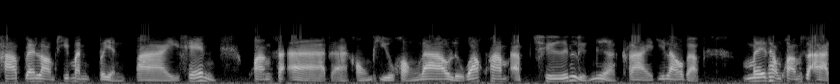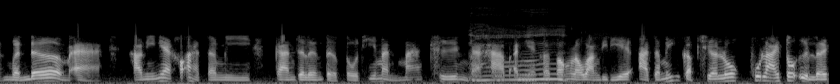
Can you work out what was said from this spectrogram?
ภาพแวดล้อมที่มันเปลี่ยนไป เช่น ความสะอาดของผิวของเราหรือว่าความอับชื้นหรือเหงื่อใครที่เราแบบไม่ได้ทำความสะอาดเหมือนเดิมอ่าคราวนี้เนี่ยเขาอาจจะมีการเจริญเติบโตที่มันมากขึ้นนะครับ อันนี้ก็ต้องระวังดีๆ อาจจะไม่เกี่ยวกับเชื้อโรคผู้ร้ายตัวอื่นเลย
